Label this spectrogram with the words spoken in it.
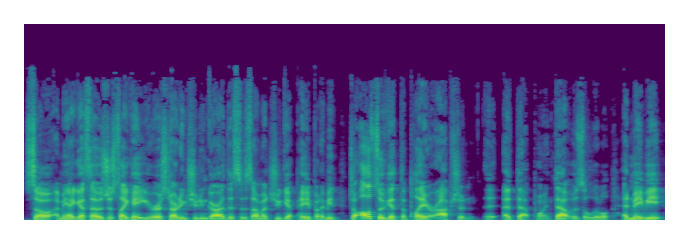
So, I mean, I guess I was just like, hey, you're a starting shooting guard. This is how much you get paid. But I mean, to also get the player option uh, at that point, that was a little, and maybe,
